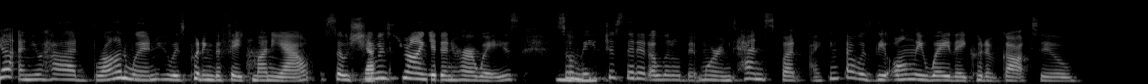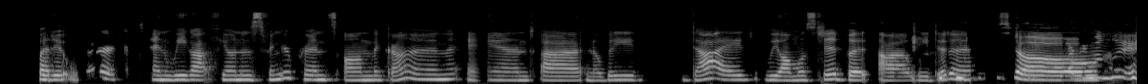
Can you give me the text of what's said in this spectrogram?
Yeah, and you had Bronwyn who was putting the fake money out. So she yep. was trying it in her ways. So mm-hmm. Maeve just did it a little bit more intense, but I think that was the only way they could have got to but it worked and we got Fiona's fingerprints on the gun and uh nobody died. We almost did, but uh we didn't. So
